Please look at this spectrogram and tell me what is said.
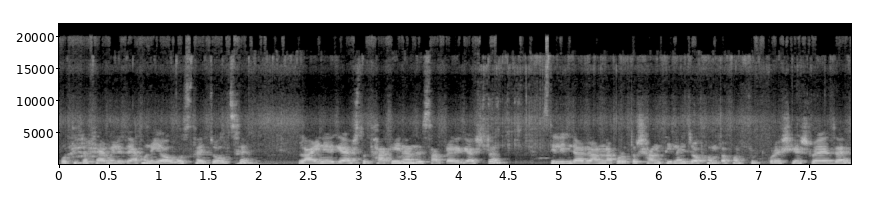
প্রতিটা ফ্যামিলিতে এখন এই অবস্থায় চলছে। লাইনের গ্যাস তো থাকেই না যে সাপ্লাইয়ের গ্যাসটা। সিলিন্ডার রান্না করে তো শান্তি নাই, যখন তখন ফুট করে শেষ হয়ে যায়।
